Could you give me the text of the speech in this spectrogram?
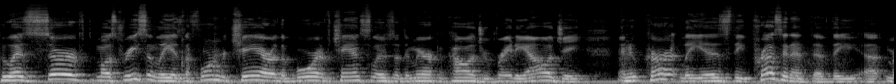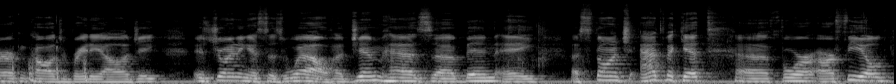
who has served most recently as the former chair of the Board of Chancellors of the American College of Radiology, and who currently is the president of the uh, American College of Radiology, is joining us as well. Uh, Jim has been a a staunch advocate uh, for our field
